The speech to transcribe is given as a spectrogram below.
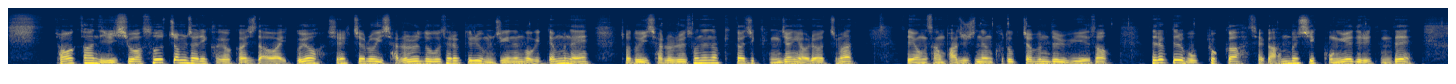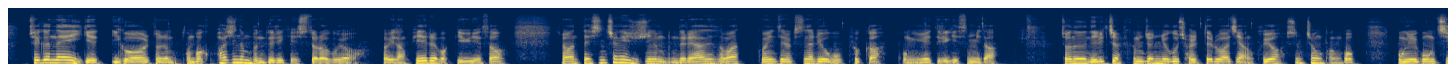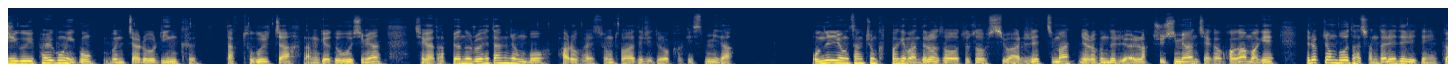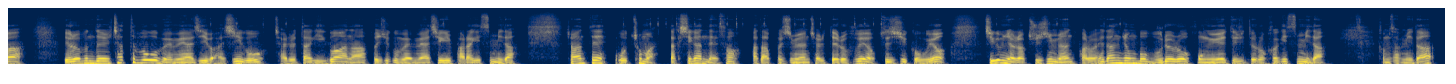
정확한 일시와 소수점 자리 가격까지 나와 있고요. 실제로 이 자료를 두고 세력들이 움직이는 거기 때문에 저도 이 자료를 손에 넣기까지 굉장히 어려웠지만 제 영상 봐주시는 구독자분들 위해서 세력들 목표가 제가 한 분씩 공유해 드릴 텐데 최근에 이게 이걸 좀 돈 받고 파시는 분들이 계시더라고요. 더 이상 피해를 받기 위해서 저한테 신청해 주시는 분들에 한해서만 코인 세력 시나리오 목표가 공유해 드리겠습니다. 저는 일절 금전 요구 절대로 하지 않고요. 신청 방법 010-7292-8020 문자로 링크 딱 두 글자 남겨 놓으시면 제가 답변으로 해당 정보 바로 발송 도와드리도록 하겠습니다. 오늘 영상 좀 급하게 만들어서 두서없이 말을 했지만 여러분들 연락 주시면 제가 과감하게 세력 정보 다 전달해 드릴 테니까 여러분들 차트 보고 매매하지 마시고 자료 딱 이거 하나 보시고 매매하시길 바라겠습니다. 저한테 5초만 딱 시간 내서 받아보시면 절대로 후회 없으실 거고요. 지금 연락 주시면 바로 해당 정보 무료로 공유해 드리도록 하겠습니다. 감사합니다.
